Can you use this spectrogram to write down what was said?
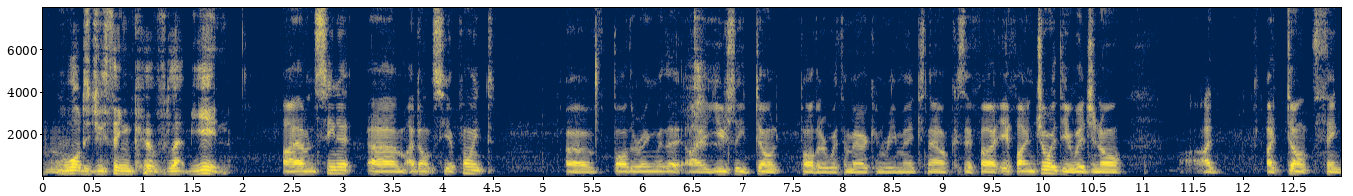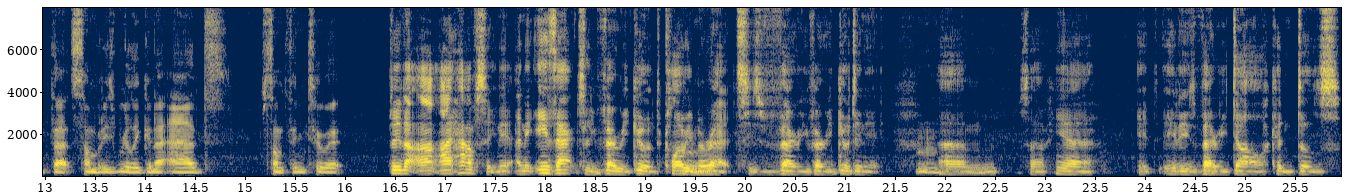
What did you think of Let Me In? I haven't seen it. Um, I don't see a point of bothering with it. I usually don't bother with American remakes now because if I if I enjoyed the original, I I don't think that somebody's really going to add something to it. That I, I have seen it, and it is actually very good. Chloe Mm. Moretz is very, very good in it. Mm. Um, so yeah, it it is very dark and does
